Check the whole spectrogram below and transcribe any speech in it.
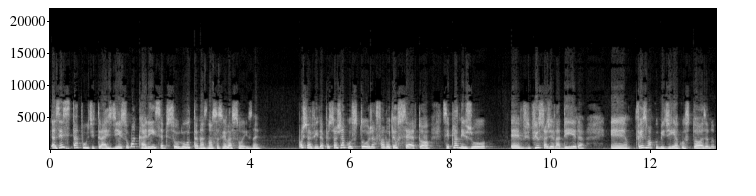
E, às vezes está por detrás disso uma carência absoluta nas nossas relações, né? Poxa vida, a pessoa já gostou, já falou, deu certo, ó. Você planejou, é, viu sua geladeira, é, fez uma comidinha gostosa, não,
